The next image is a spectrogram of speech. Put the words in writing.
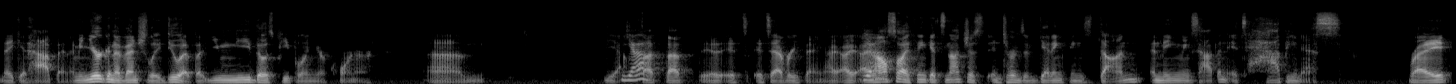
make it happen. I mean, you're going to eventually do it, but you need those people in your corner. Um, yeah, yeah. That, that it's it's everything. I, I yeah. and also I think it's not just in terms of getting things done and making things happen. It's happiness, right?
